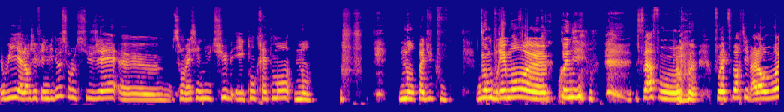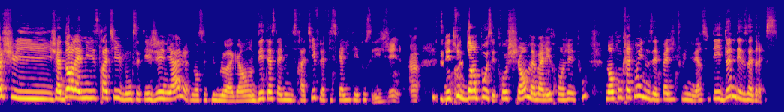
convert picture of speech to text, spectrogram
Oui, alors j'ai fait une vidéo sur le sujet euh, sur ma chaîne YouTube et concrètement, non. non, pas du tout. Donc vraiment, euh, prenez ça, faut faut être sportif. Alors moi, je suis, j'adore l'administratif, donc c'était génial. Non, c'est une blague. Hein. On déteste l'administratif, la fiscalité et tout, c'est génial. Les trucs d'impôts, c'est trop chiant, même à l'étranger et tout. Non, concrètement, ils nous aident pas du tout l'université. Ils donnent des adresses.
